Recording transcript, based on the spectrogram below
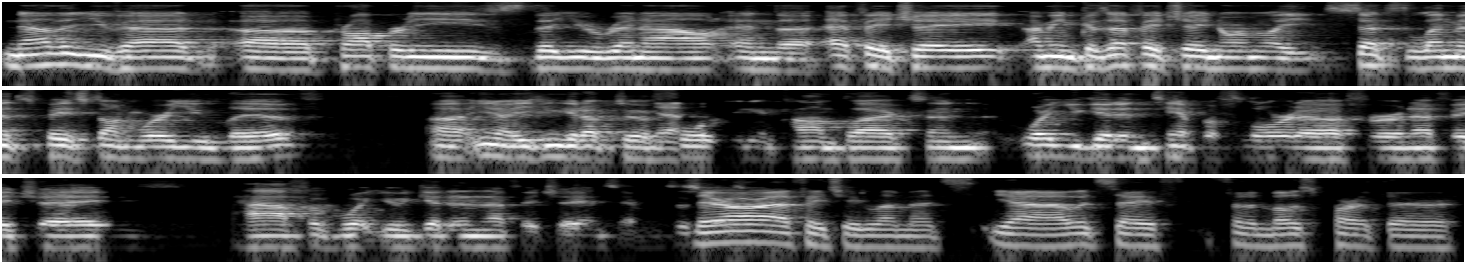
Now that you've had uh, properties that you rent out and the FHA, I mean, because FHA normally sets limits based on where you live. Uh, you know, you can get up to a yeah. four unit complex, and what you get in Tampa, Florida for an FHA is half of what you would get in an FHA in San Francisco. There are FHA limits. Yeah, I would say for the most part, they're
